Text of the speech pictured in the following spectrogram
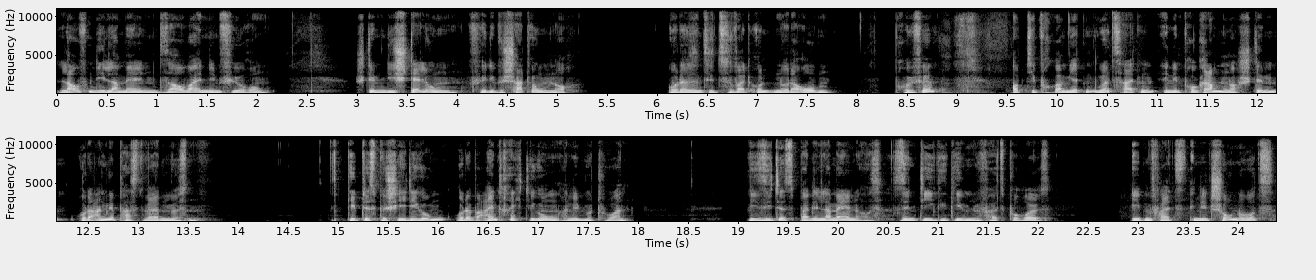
Laufen die Lamellen sauber in den Führungen? Stimmen die Stellungen für die Beschattungen noch? Oder sind sie zu weit unten oder oben? Prüfe, ob die programmierten Uhrzeiten in den Programmen noch stimmen oder angepasst werden müssen. Gibt es Beschädigungen oder Beeinträchtigungen an den Motoren? Wie sieht es bei den Lamellen aus? Sind die gegebenenfalls porös? Ebenfalls in den Shownotes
